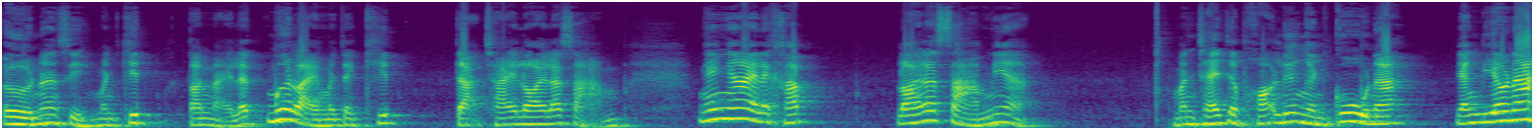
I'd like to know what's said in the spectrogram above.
เออนั่นสิมันคิดตอนไหนและเมื่อไหร่มันจะคิดจะใช้ร้อยละสามง่าย ๆเลยครับร้อยละสามเนี่ย มันใช้เฉพาะเรื่องเงินกู้นะ อย่างเดียวนะ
